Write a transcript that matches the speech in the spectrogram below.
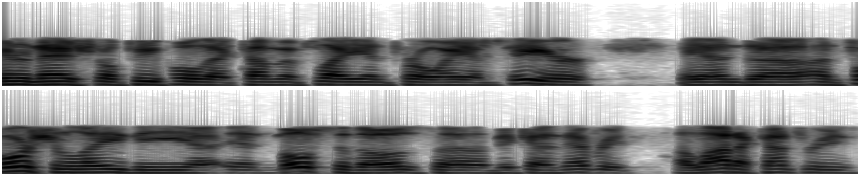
international people that come and play in pro ams here, and uh, unfortunately, the uh, in most of those, uh, because every a lot of countries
